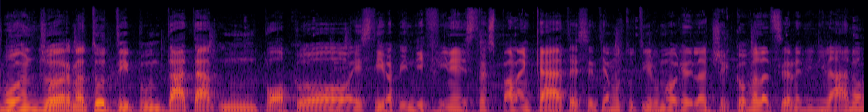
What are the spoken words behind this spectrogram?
Buongiorno a tutti, puntata un poco estiva, quindi finestre spalancate, sentiamo tutti i rumori della circonvallazione di Milano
